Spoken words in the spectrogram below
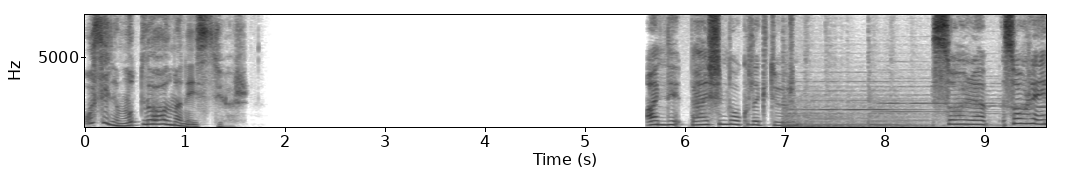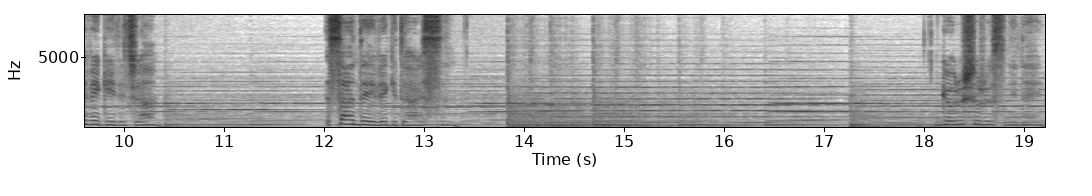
O senin mutlu olmanı istiyor. Anne ben şimdi okula gidiyorum. Sonra sonra eve geleceğim. Sen de eve gidersin. Görüşürüz Nine.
